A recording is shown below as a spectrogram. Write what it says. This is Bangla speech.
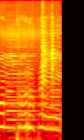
বন্ধুর প্রেম।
